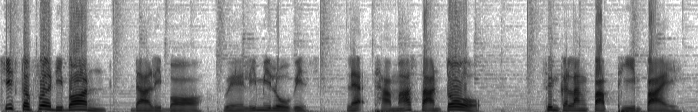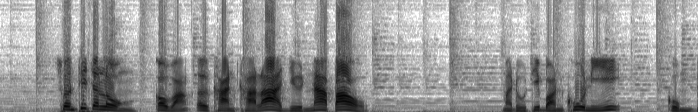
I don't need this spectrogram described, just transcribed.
คริสโตเฟอร์ดิบอน ดาลิบอร์ เวลิมิโลวิส และทามาสซานโต ซึ่งกำลังปรับทีมไป ส่วนที่จะลงก็หวังเออร์คานคาร่ายืนหน้าเป้า มาดูที่บอลคู่นี้ กลุ่ม B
